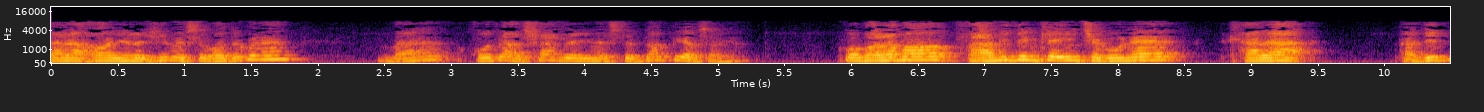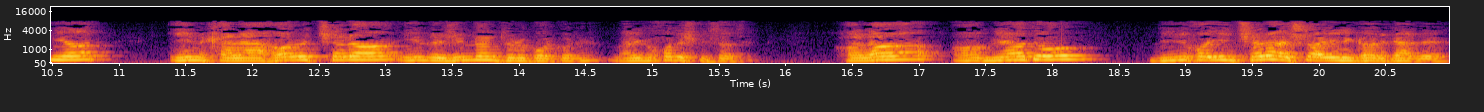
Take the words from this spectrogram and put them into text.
های رژیم استفاده کنند و خود از شر این استبداد بیاسایند. خب حالا ما فهمیدیم که این چگونه خلع پدید میاد. این ها رو چرا این رژیم نمی‌تونه پر کنه؟ برای خودش می‌سازه. حالا میاد و می‌خواه این چرا اسرائیل این کار کرده؟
